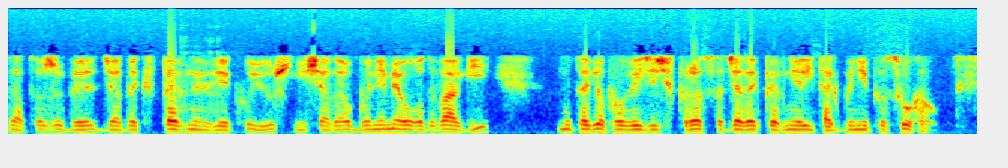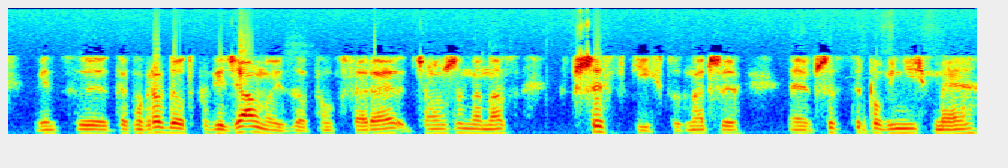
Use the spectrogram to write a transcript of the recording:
za to, żeby dziadek w pewnym wieku już nie siadał, bo nie miał odwagi mu tego powiedzieć wprost, a dziadek pewnie i tak by nie posłuchał. Więc e, tak naprawdę odpowiedzialność za tą sferę ciąży na nas wszystkich, to znaczy e, wszyscy powinniśmy e,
